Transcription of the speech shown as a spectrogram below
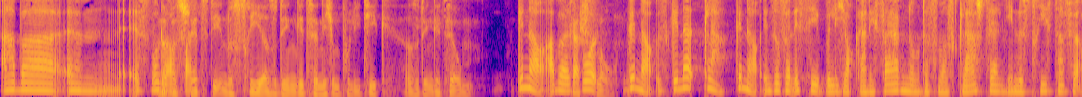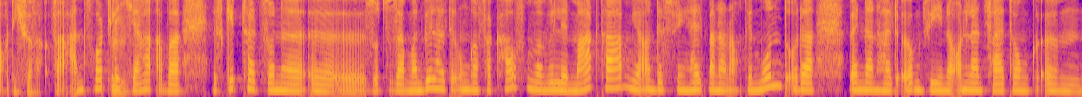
Aber ähm, es wurde. Oder was schätzt die Industrie? Also denen geht's ja nicht um Politik, also denen geht's ja um Genau, aber es wurde, genau, es, genau, klar, genau. Insofern ist sie, will ich auch gar nicht sagen, nur dass wir es klarstellen, die Industrie ist dafür auch nicht für, verantwortlich, mhm. ja, aber es gibt halt so eine, äh, sozusagen, man will halt den Ungarn verkaufen, man will den Markt haben, ja, und deswegen hält man dann auch den Mund oder wenn dann halt irgendwie eine Online-Zeitung ähm,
